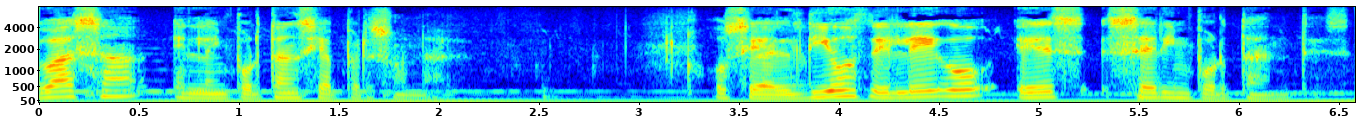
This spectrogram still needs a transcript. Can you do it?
Basa en la importancia personal. O sea, el Dios del ego es ser importantes.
